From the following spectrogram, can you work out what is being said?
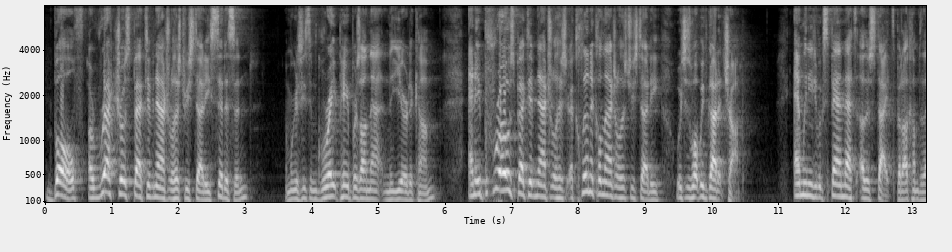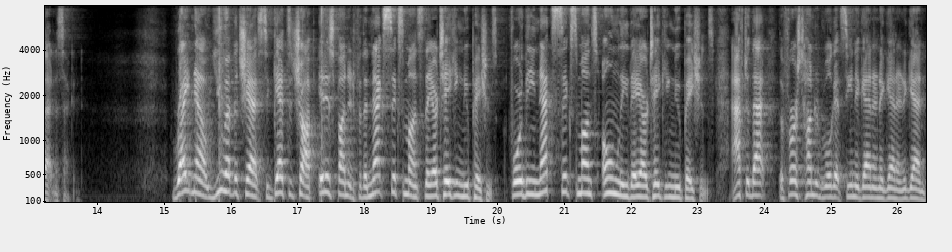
both a retrospective natural history study, Ciitizen, and we're going to see some great papers on that in the year to come, and a prospective natural history, a clinical natural history study, which is what we've got at CHOP. And we need to expand that to other sites, but I'll come to that in a second. Right now, you have the chance to get to CHOP. It is funded for the next six months. They are taking new patients. For the next six months only, they are taking new patients. After that, the first hundred will get seen again and again and again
